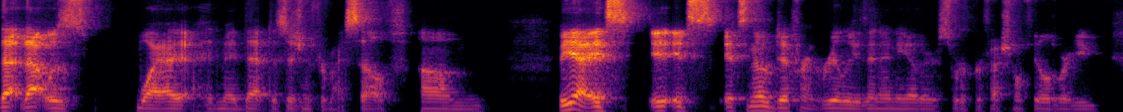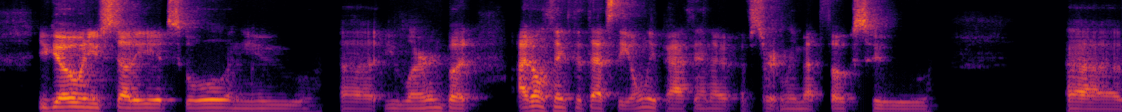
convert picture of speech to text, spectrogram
that that was why I had made that decision for myself. Um, but yeah, it's it, it's it's no different really than any other sort of professional field where you you go and you study at school and you uh, you learn. But I don't think that that's the only path in. I've certainly met folks who uh,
